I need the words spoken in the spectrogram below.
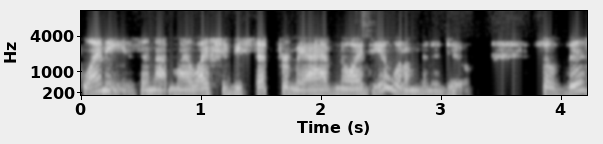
20s, and that, my life should be set for me. I have no idea what I'm going to do. So this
